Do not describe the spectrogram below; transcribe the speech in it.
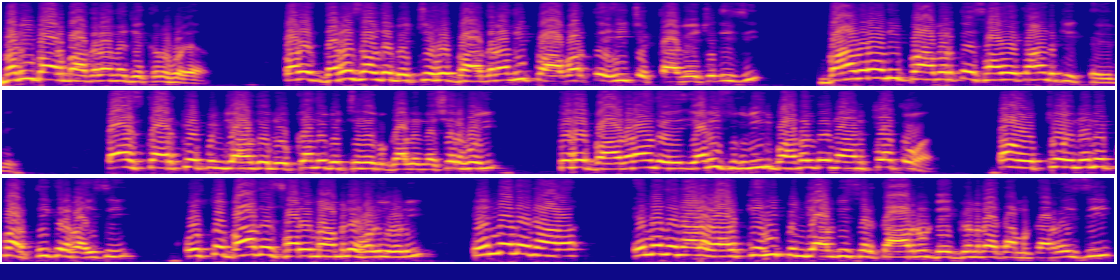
ਬੜੀ ਵਾਰ ਬਾਦਲਾਂ ਦਾ ਜ਼ਿਕਰ ਹੋਇਆ। ਪਰ ਦਰਅਸਲ ਦੇ ਵਿੱਚ ਇਹ ਬਾਦਲਾਂ ਦੀ ਪਾਵਰ ਤੇ ਹੀ ਚਿੱਟਾ ਵੇਚਦੀ ਸੀ। ਬਾਦਲਾਂ ਦੀ ਪਾਵਰ ਤੇ ਸਾਰੇ ਕਾਂਡ ਕੀਤੇ ਨੇ। ਤਾਂ ਇਸ ਕਰਕੇ ਪੰਜਾਬ ਦੇ ਲੋਕਾਂ ਦੇ ਵਿੱਚ ਇਹ ਗੱਲ ਨਸ਼ਰ ਹੋਈ ਕਿ ਇਹ ਬਾਦਲਾਂ ਦੇ, ਯਾਨੀ ਸੁਖਵੀਰ ਬਾਦਲ ਦੇ ਨਾਨਕਿਆਂ ਤੋਂ ਆ। ਤਾਂ ਉੱਥੋਂ ਇਹਨਾਂ ਨੇ ਭਰਤੀ ਕਰਵਾਈ ਸੀ। ਉਸ ਤੋਂ ਬਾਅਦ ਇਹ ਸਾਰੇ ਮਾਮਲੇ ਹੌਲੀ ਹੌਲੀ ਇਹਨਾਂ ਦੇ ਨਾਲ ਇਹਨਾਂ ਦੇ ਨਾਲ ਰਲ ਕੇ ਹੀ ਪੰਜਾਬ ਦੀ ਸਰਕਾਰ ਨੂੰ ਡੇਗਣ ਦਾ ਕੰਮ ਕਰ ਰਹੀ ਸੀ,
